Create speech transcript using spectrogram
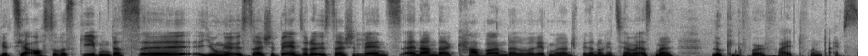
wird es ja auch sowas geben, dass äh, junge österreichische Bands oder österreichische mhm. Bands einander covern. Darüber reden wir dann später noch. Jetzt hören wir erstmal Looking for a Fight von Dives.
